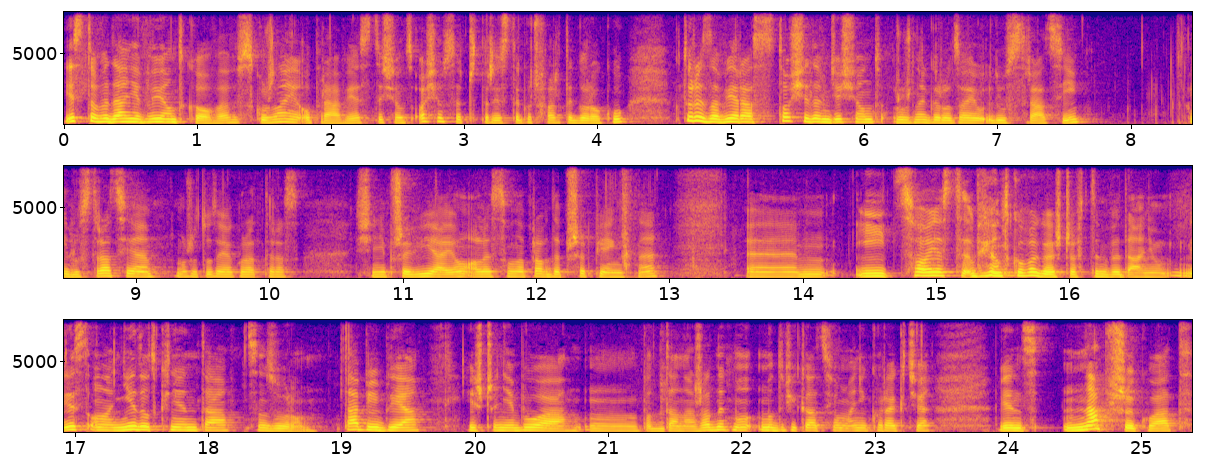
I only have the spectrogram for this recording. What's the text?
Jest to wydanie wyjątkowe w skórzanej oprawie z 1844 roku, które zawiera 170 różnego rodzaju ilustracji. Ilustracje, może tutaj akurat teraz się nie przewijają, ale są naprawdę przepiękne. I co jest wyjątkowego jeszcze w tym wydaniu? Jest ona niedotknięta cenzurą. Ta Biblia jeszcze nie była mm, poddana żadnym modyfikacjom ani korekcie, więc na przykład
